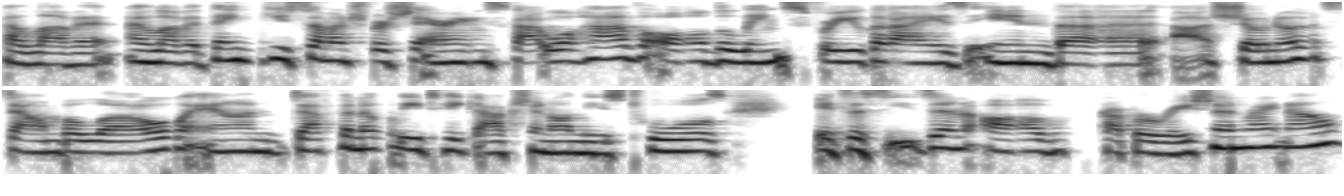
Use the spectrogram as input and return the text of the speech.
I love it. I love it. Thank you so much for sharing, Scott. We'll have all the links for you guys in the uh, show notes down below and definitely take action on these tools. It's a season of preparation right now.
